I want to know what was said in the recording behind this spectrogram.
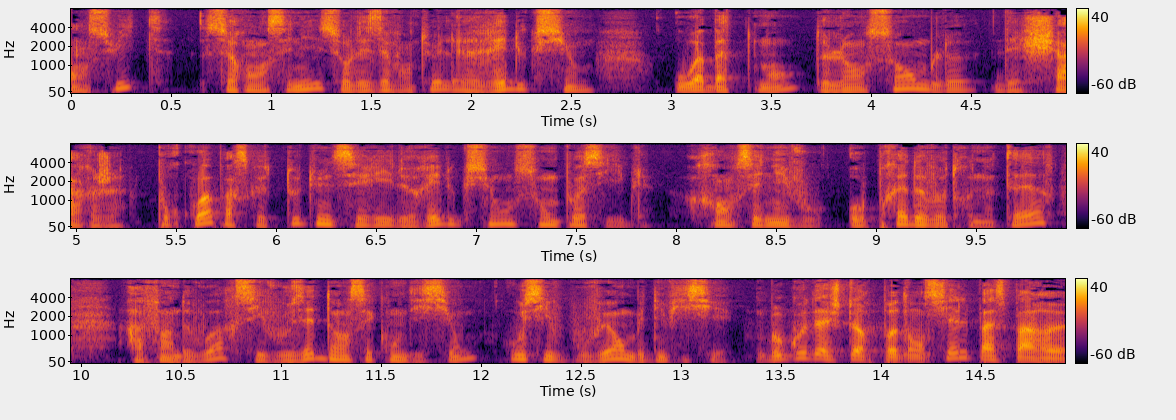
Ensuite, se renseigner sur les éventuelles réductions ou abattements de l'ensemble des charges. Pourquoi? Parce que toute une série de réductions sont possibles. Renseignez-vous auprès de votre notaire afin de voir si vous êtes dans ces conditions ou si vous pouvez en bénéficier. Beaucoup d'acheteurs potentiels passent par, euh,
